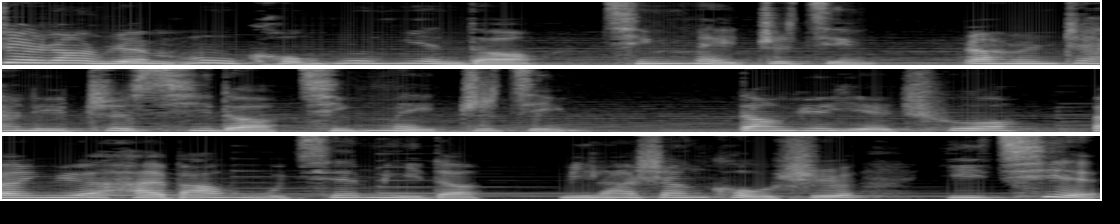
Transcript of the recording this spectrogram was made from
这让人目口目面的晴美之景，让人站立窒息的晴美之景。当越野车翻越海拔五千米的。米拉山口时，一切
